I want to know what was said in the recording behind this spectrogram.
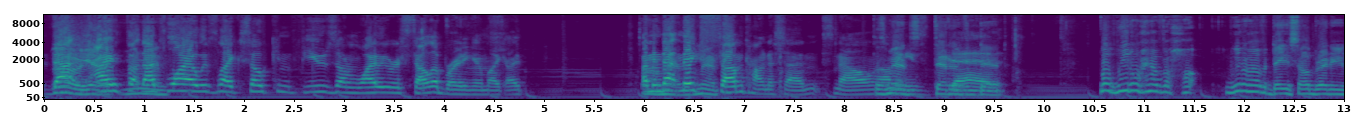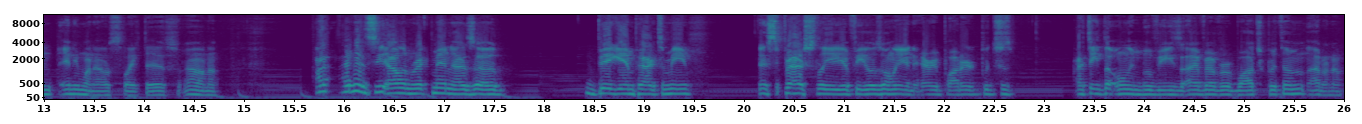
That Oh, yeah, I thought that's why I was like so confused on why we were celebrating him. Like I I mean that man, makes man- some kind of sense now. This I mean, man's he's deader than dead. But we don't have a ho- we don't have a day celebrating anyone else like this. I don't know. I, I didn't see Alan Rickman as a big impact to me, especially if he was only in Harry Potter, which is I think the only movies I've ever watched with him. I don't know.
